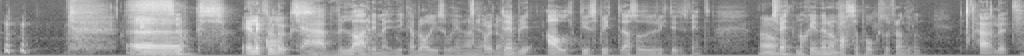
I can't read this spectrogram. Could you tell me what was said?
Eh, Electrolux. Electrolux. Ja, jävlar i mig vilka bra diskmaskiner de gör. Det blir alltid split, alltså riktigt fint. Ja. Tvättmaskiner är de vassa på också för den delen. härligt.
